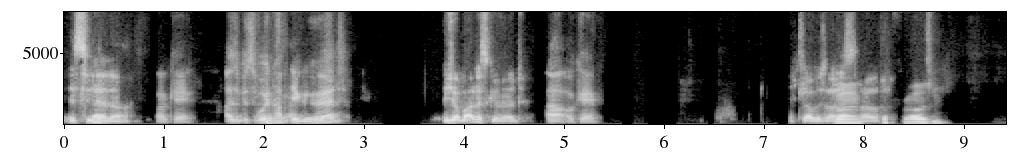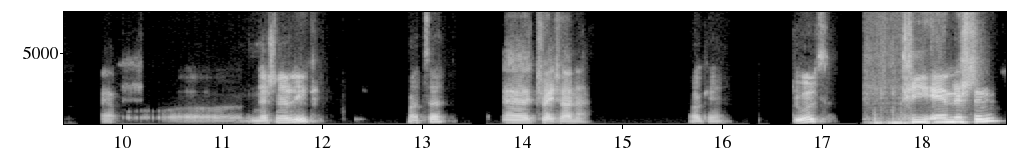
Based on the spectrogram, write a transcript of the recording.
ist wieder Ja. da. Okay. Also bis wohin habt ihr gehört? Ich habe alles gehört. Ah, okay. Ich glaube, es ist alles War drauf. Frozen. Äh, National League? Matze? Äh, Trey Turner. Okay. Jules? T. Anderson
